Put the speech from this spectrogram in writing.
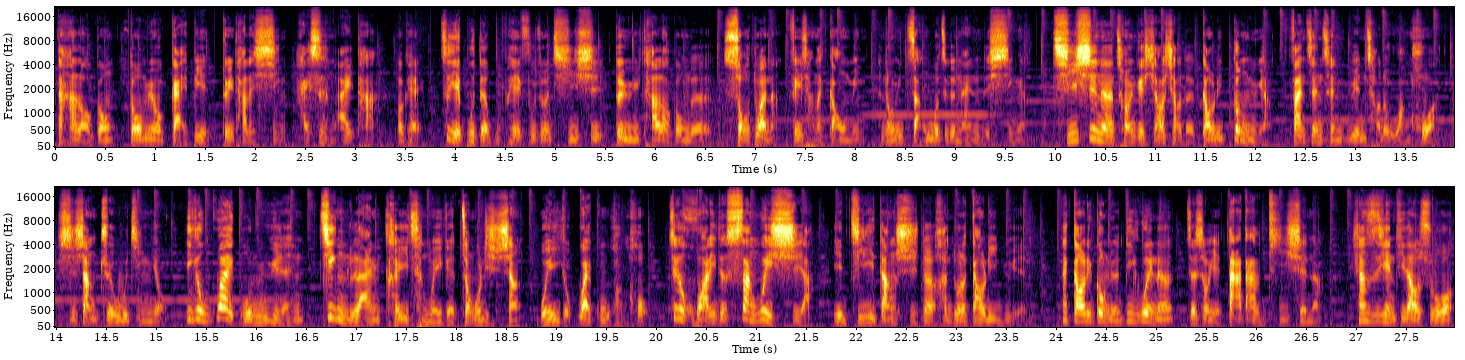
但她老公都没有改变对她的心，还是很爱她。OK，这也不得不佩服，说骑士对于她老公的手段呢，非常的高明，很容易掌握这个男人的心啊。骑士呢，从一个小小的高丽贡女啊，翻身成元朝的王后啊，史上绝无仅有。一个外国女人竟然可以成为一个中国历史上唯一一个外国皇后，这个华丽的上位史啊，也激励当时的很多的高丽女人。那高丽贡女的地位呢，这时候也大大的提升了。像之前提到说，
